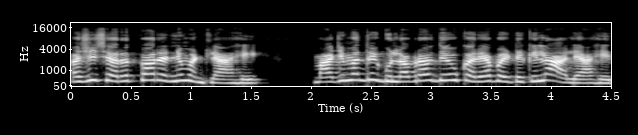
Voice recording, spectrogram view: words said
अशी शरद पवार यांनी म्हटले आहे. माजी मंत्री गुलाबराव देवकर या बैठकीला आले आहेत.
